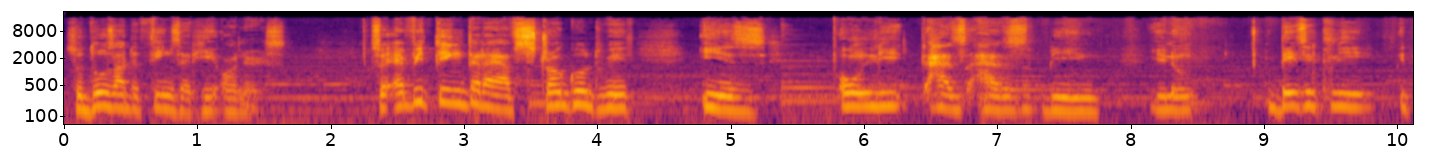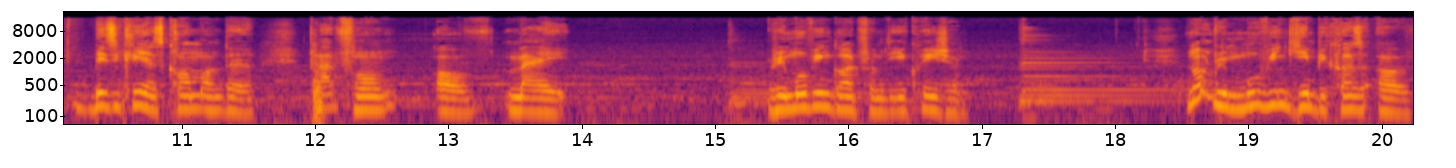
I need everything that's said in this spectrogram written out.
So those are the things that He honors. So everything that I have struggled with is only has has been, you know, basically it basically has come on the platform of my removing God from the equation. Not removing Him because of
